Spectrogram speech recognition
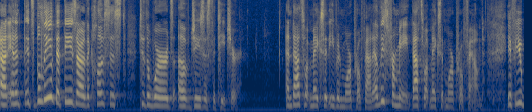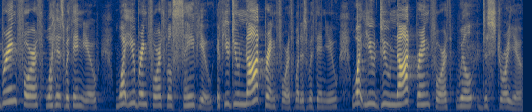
Uh, and it, it's believed that these are the closest to the words of Jesus the teacher. And that's what makes it even more profound. At least for me, that's what makes it more profound. If you bring forth what is within you, what you bring forth will save you. If you do not bring forth what is within you, what you do not bring forth will destroy you.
